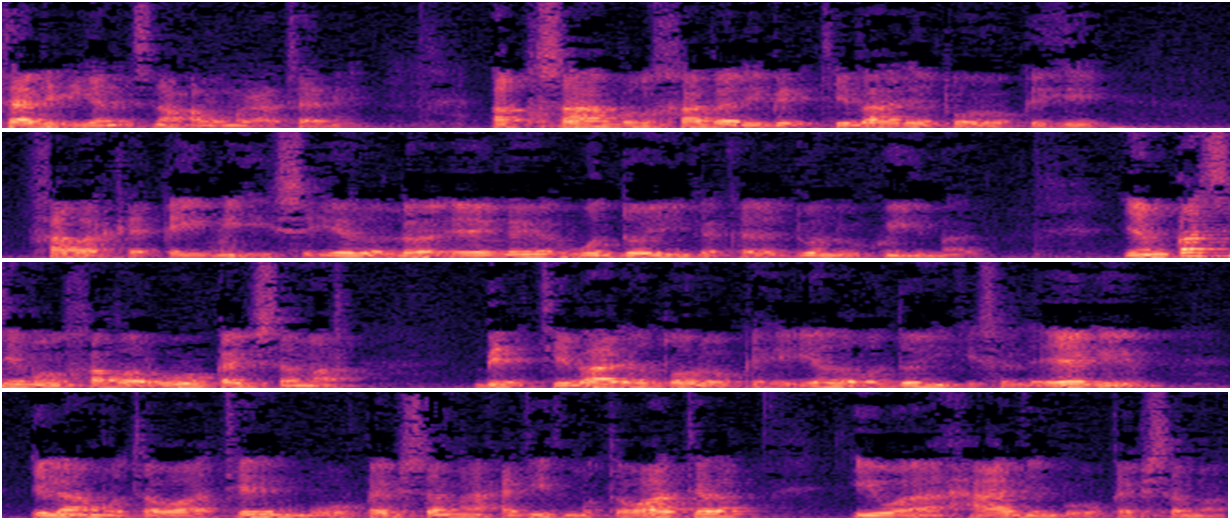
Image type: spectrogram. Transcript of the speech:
taabicigana isna waxaa lagu magacaaba taabici aqsaamu lkhabari biictibaari turuqihi khabarka qeybihiisa iyadoo loo eegayo waddooyinka kala duwan uu ku yimaado. Yanqasimu lkhabar wuu qeybsamaa biictibaari turuqihi iyadoo wadooyinkiisa la eegayo ilaa mutawaatirin buu u qeybsamaa xadiid mutawaatira iyo wa axaadin buu u qeybsamaa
